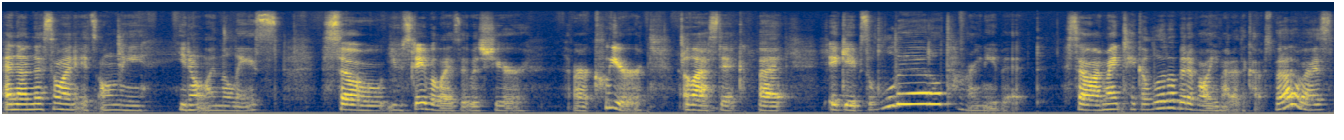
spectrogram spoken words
And on this one, it's only, you don't line the lace. So you stabilize it with sheer or clear elastic, but it gapes a little tiny bit. So I might take a little bit of volume out of the cups, but otherwise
